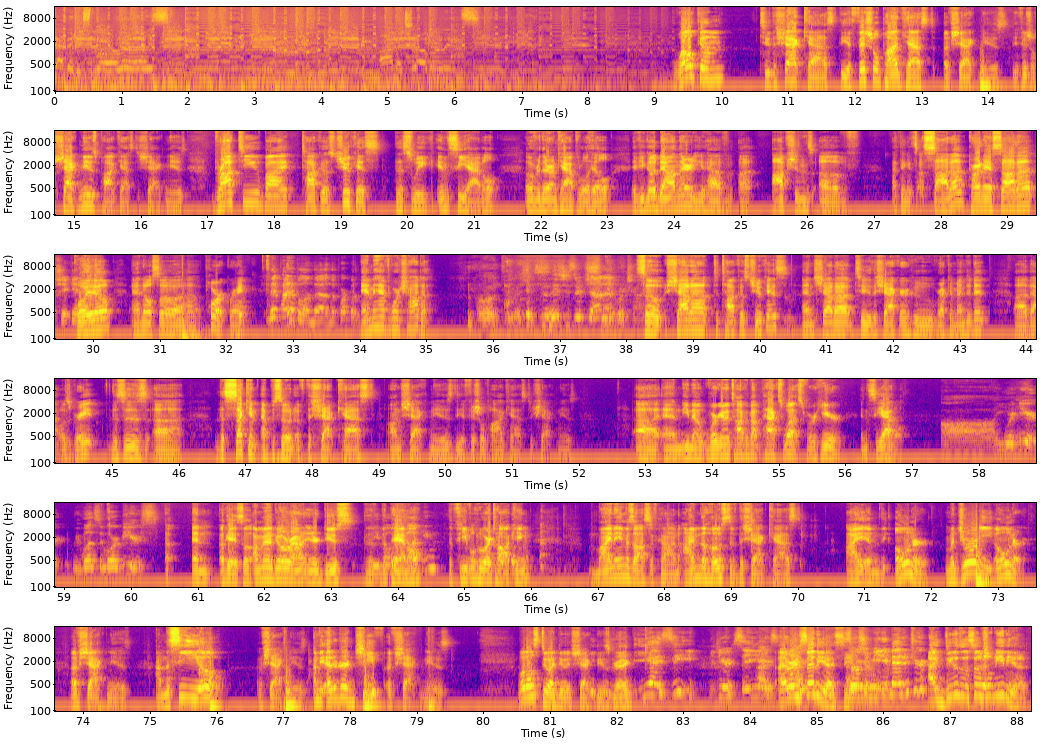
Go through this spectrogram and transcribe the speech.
intrepid explorers on troubling sea. Welcome to the Shackcast, the official podcast of Shack News, the official Shack News podcast of Shack News, brought to you by Tacos Chukas this week in Seattle, over there on Capitol Hill. If you go down there, you have uh, options of, I think it's asada, carne asada, Chicken. pollo, and also uh, pork, right? They have pineapple on the on the pork one. And they have horchata. Oh, delicious. Delicious horchata. Sweet horchata. So shout out to Tacos Chukas and shout out to the Shacker who recommended it. Uh, that was great. This is uh, the second episode of the Shack Cast on Shack News, the official podcast of Shack News. Uh, and you know we're gonna talk about PAX West. We're here in Seattle. Aw, yeah. We're here. We want some more beers. Uh, and okay, so I'm gonna go around and introduce the, the People who are panel, the people who are talking. My name is Asif Khan. I'm the host of the Shackcast. I am the owner, majority owner of Shack News. I'm the CEO of Shack News. I'm the editor in chief of Shack News. What else do I do at Shack News, Greg? EIC. Did you ever say E EIC? I already said EIC. Social media manager. I do the social media.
